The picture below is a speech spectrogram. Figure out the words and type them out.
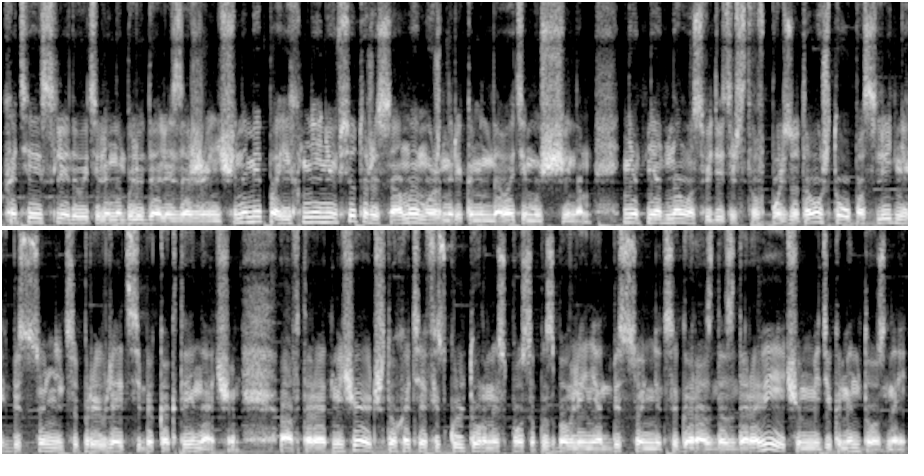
Хотя исследователи наблюдали за женщинами, по их мнению, все то же самое можно рекомендовать и мужчинам. Нет ни одного свидетельства в пользу того, что у последних бессонница проявляет себя как-то иначе. Авторы отмечают, что хотя физкультурный способ избавления от бессонницы гораздо здоровее, чем медикаментозный,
